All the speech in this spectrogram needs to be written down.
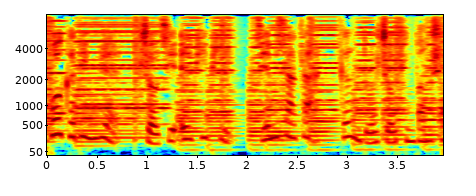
播客订阅、手机 APP、节目下载、更多收听方式、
